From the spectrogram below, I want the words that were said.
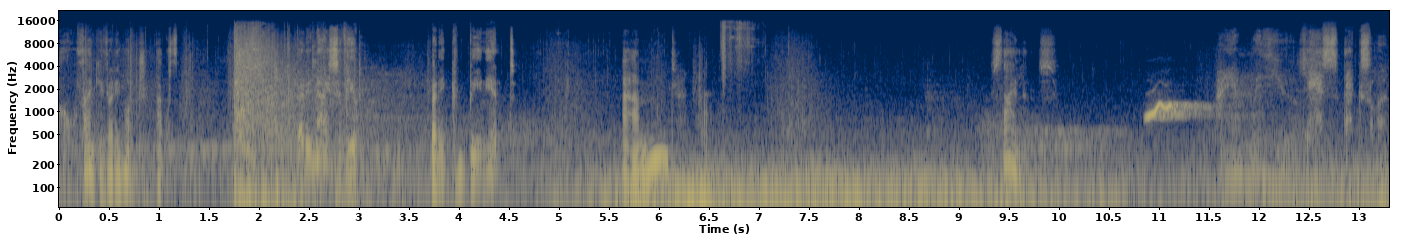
Oh, thank you very much. That was very nice of you. Very convenient. And Silence. I am with you. Yes, excellent.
